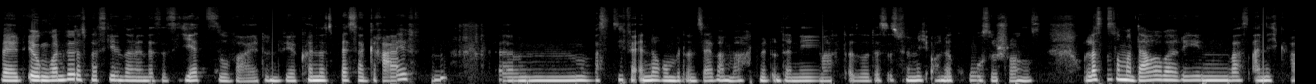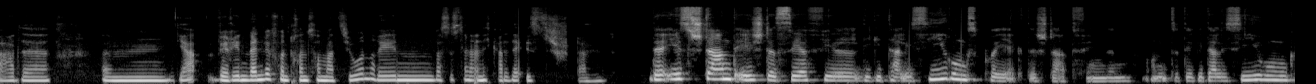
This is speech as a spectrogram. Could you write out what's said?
Welt, irgendwann wird das passieren, sondern das ist jetzt soweit und wir können es besser greifen, ähm, was die Veränderung mit uns selber macht, mit Unternehmen macht. Also das ist für mich auch eine große Chance. Und lass uns nochmal darüber reden, was eigentlich gerade, ähm, ja, wir reden, wenn wir von Transformation reden, was ist denn eigentlich gerade der Ist-Stand? Der Ist-Stand ist, dass sehr viel Digitalisierungsprojekte stattfinden. Und Digitalisierung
